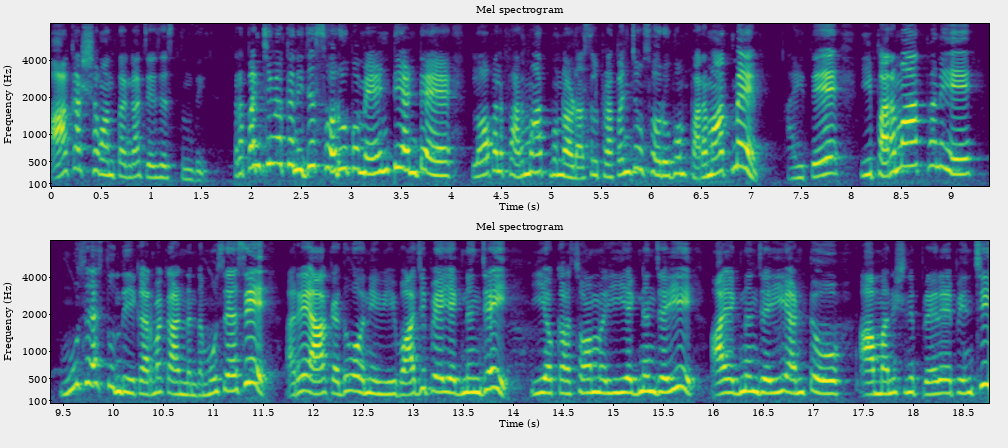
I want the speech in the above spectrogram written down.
ఆకర్షవంతంగా చేసేస్తుంది. ప్రపంచం యొక్క నిజ స్వరూపం ఏంటి అంటే లోపల పరమాత్మ ఉన్నాడు. అసలు ప్రపంచం స్వరూపం పరమాత్మే. అయితే ఈ పరమాత్మని మూసేస్తుంది ఈ కర్మకాండంతా మూసేసి అరే ఆకదు నీవు ఈ వాజపేయి యజ్ఞం చేయి. ఈ యొక్క సోమ ఈ యజ్ఞం చెయ్యి ఆ యజ్ఞం చెయ్యి అంటూ ఆ మనిషిని ప్రేరేపించి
